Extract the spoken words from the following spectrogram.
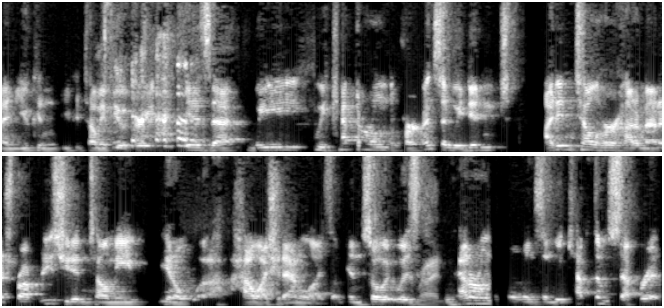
and you can you can tell me if you agree, is that we we kept our own departments and we didn't I didn't tell her how to manage properties. She didn't tell me, you know, how I should analyze them. And so it was, right. we had our own departments and we kept them separate.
